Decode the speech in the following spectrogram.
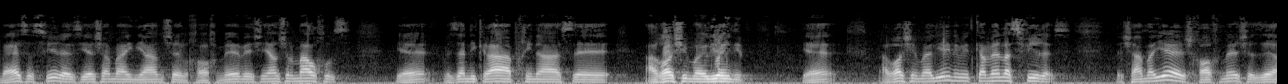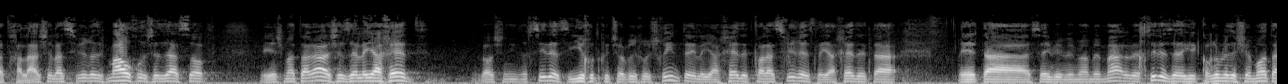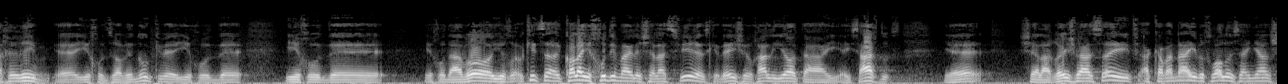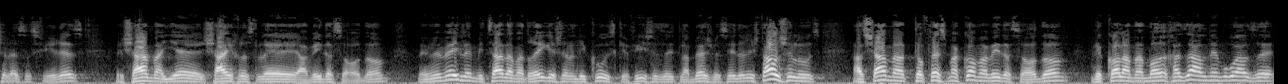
בעשר ספירס יש שם עניין של חוכמה ויש עניין של מלכוס. וזה נקרא מבחינת הראשים העליינים. הראשים העליינים מתכוון לספירס. ושם יש חוכמה, שזה התחלה של הספירס, מלכוס, שזה הסוף. ויש מטרה שזה לייחד, לא שנחסידס, ייחוד קודשו בריחו שכינתה, לייחד את כל הספירס, לייחד את ה... את הסבב עם הממל, וחסידס קוראים לזה שמות אחרים, ייחוד זו ונוקווה, ייחוד, ייחוד, ייחוד אבו, קיצר, כל הייחודים האלה של הספירס, כדי שיוכל להיות האיסאחדוס של הראש והסעיף, הכוונה היא בכלול העניין של אסס ספירס, ושם יש שייכוס לאביד הסעודום, וממילא מצד המדרגה של הליכוס, כפי שזה התלבש בסדר השתלשלוס, אז שם תופס מקום אביד הסעודום, וכל המאמור חז"ל נאמרו על זה.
